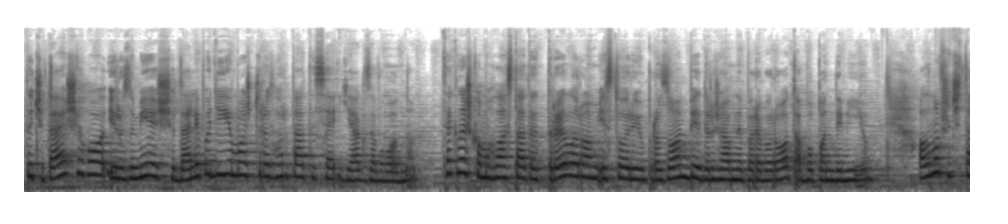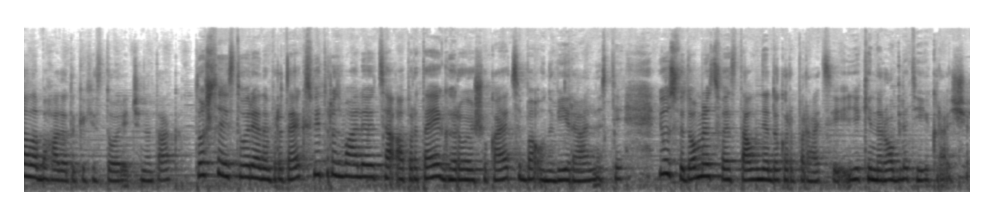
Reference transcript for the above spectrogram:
Ти читаєш його і розумієш, що далі події можуть розгортатися як завгодно. Ця книжка могла стати трилером, історією про зомбі, державний переворот або пандемію. Але ми вже читали багато таких історій, чи не так? Тож це історія не про те, як світ розвалюється, а про те, як герої шукають себе у новій реальності і усвідомлюють своє ставлення до корпорацій, які не роблять її краще.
